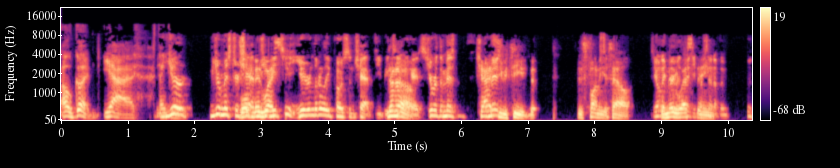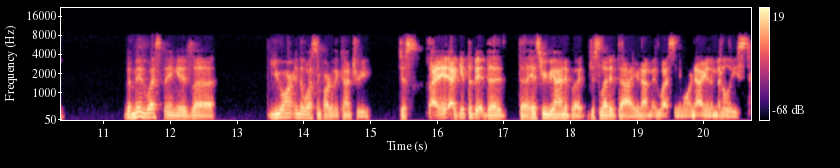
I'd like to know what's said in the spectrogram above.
oh, good, yeah. Thank you're you. you're Mr. Well, Chat Midwest- GPT. You're literally posting Chat GPT. No, no. Okay, so you're the, Miss Chat mid- GPT is funny as hell. you only The Midwest 50% thing- of them. The Midwest thing is, uh, you aren't in the western part of the country. Just I, I get the bit the the history behind it, but just let it die. You're not Midwest anymore. Now you're in the Middle East.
